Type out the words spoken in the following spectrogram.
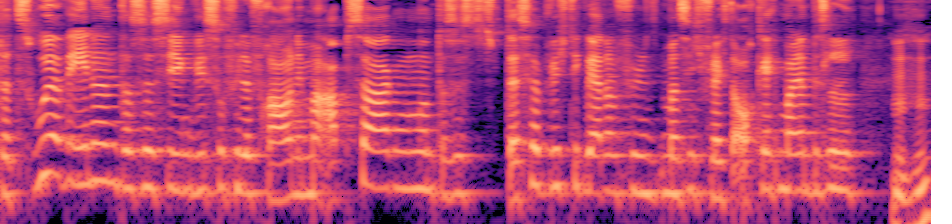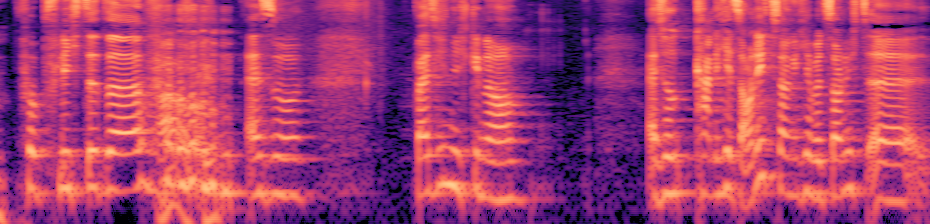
dazu erwähnen, dass es irgendwie so viele Frauen immer absagen und dass es deshalb wichtig wäre, dann fühlt man sich vielleicht auch gleich mal ein bisschen mhm. verpflichteter. Ah, okay. Also weiß ich nicht genau. Also kann ich jetzt auch nicht sagen, ich habe jetzt auch nicht äh,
